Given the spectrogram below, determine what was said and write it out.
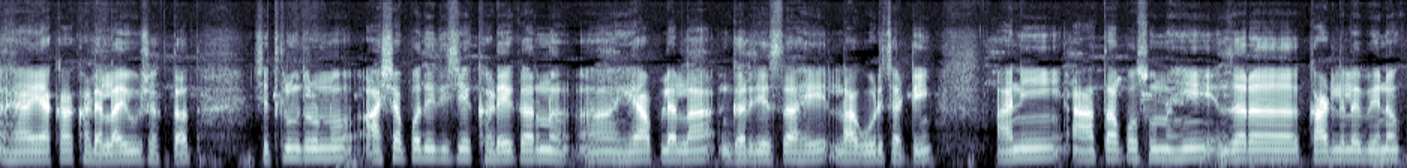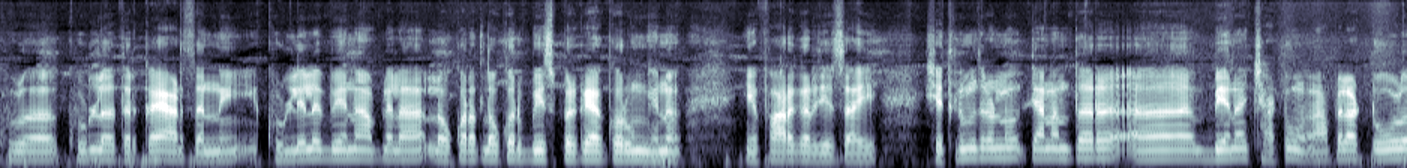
ह्या एका खड्याला येऊ शकतात. शेतकरी मित्रांनो अशा पद्धतीचे खडे करणं हे आपल्याला गरजेचं आहे लागवडीसाठी. आणि आतापासूनही जर काढलेलं बेणं खुळ खुडलं तर काय अडचण नाही. खुडलेलं बेणं आपल्याला लवकरात लवकर बीज प्रक्रिया करून घेणं हे फार गरजेचं आहे. शेतकरी मित्रांनो त्यानंतर बेणं छाटून आपल्याला टोळ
